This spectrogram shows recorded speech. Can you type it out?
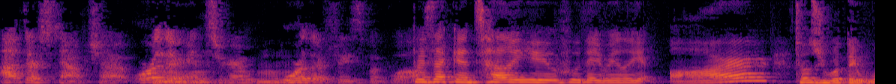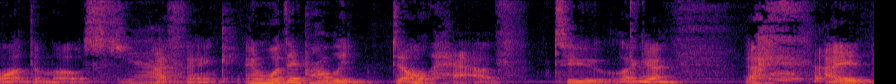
at their Snapchat or their Mm-hmm. Instagram or their Facebook wall. But is that going to tell you who they really are? tells you what they want the most Yeah. i think and what they probably don't have too like I, I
